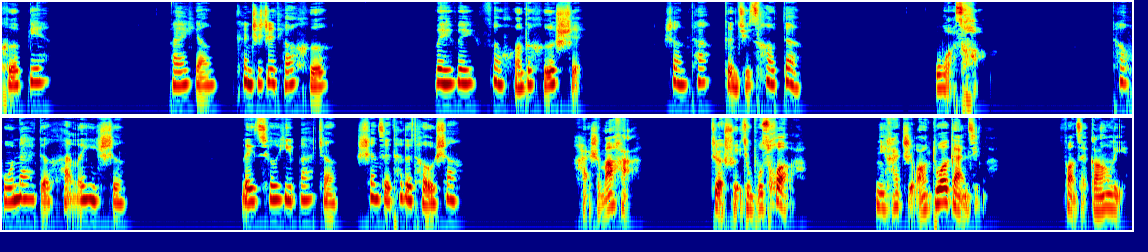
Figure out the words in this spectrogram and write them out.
河边，白杨看着这条河，微微泛黄的河水，让他感觉操蛋。我操！他无奈的喊了一声。雷秋一巴掌扇在他的头上。喊什么喊？这水就不错了，你还指望多干净啊？放在缸里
